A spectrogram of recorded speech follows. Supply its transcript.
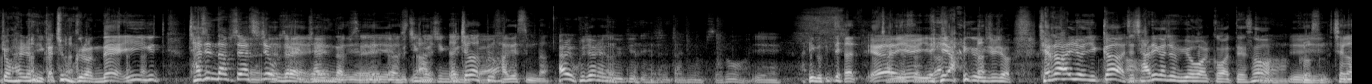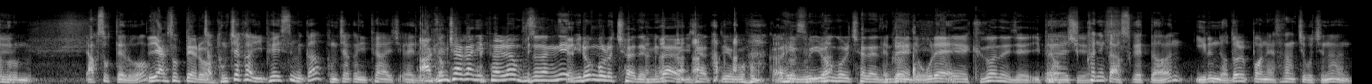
좀 하려니까 좀 그런데 이- 이게 자진납세 하시죠, 부사장님. 자진납세. 예, 뭐 진거 진 아, 제가 거니까. 그 가겠습니다. 아니 그 자리에서 이렇게 예, 자진납세로 예. 이거 제가 예, 예, 예. 아, 그, 저, 저, 제가 하려니까 제 자리가 좀 위험할 것 같아서. 아, 예, 그렇습니다. 제가 예. 그럼 약속대로 이 약속대로. 자 경찰관 입회했습니까? 경찰관 입회해야 되는데 아 경찰관 입회하려면 부사장님 이런 걸로 쳐야 됩니다. 여기 또 뭐, 뭐 이런 걸로 쳐야 되는데. 네, 그건 이제 올해 예, 그거는 이제 입회 예, 없이. 슈카니까 약속했던 78번의 사상치 고치는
